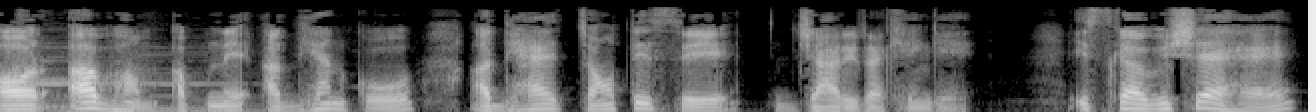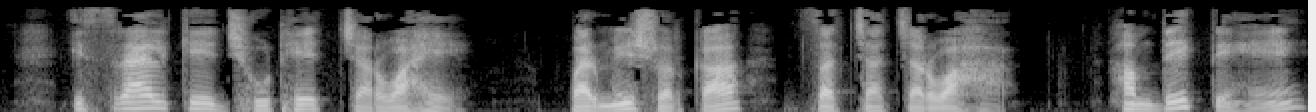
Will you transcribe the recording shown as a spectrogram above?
और अब हम अपने अध्ययन को अध्याय चौतीस से जारी रखेंगे। इसका विषय है, इसराइल के झूठे चरवाहे, परमेश्वर का सच्चा चरवाहा। हम देखते हैं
